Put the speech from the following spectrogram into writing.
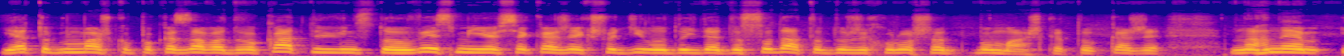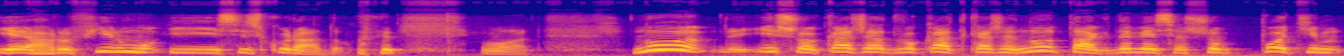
Я ту бумажку показав адвокату, він з того висміявся. Каже, якщо діло дійде до суда, то дуже хороша бумажка. То каже, нагнем і агрофірму, і сільську раду. От. Ну і що, каже адвокат, каже: ну так, дивися, щоб потім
